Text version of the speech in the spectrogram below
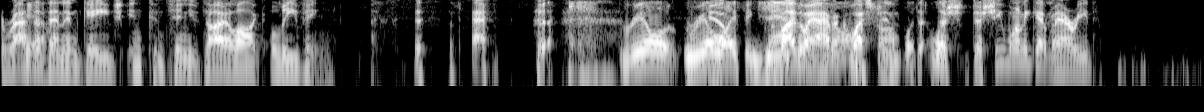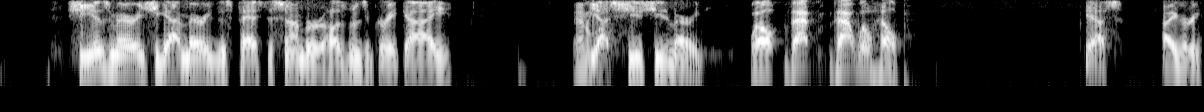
rather yeah. than engage in continued dialogue, leaving. that real real yeah. life example. By the way, I have a question. What, does, she, does she want to get okay. married? She is married. She got married this past December. Her husband's a great guy. And yes, she's she's married. Well, that that will help. Yes, I agree.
